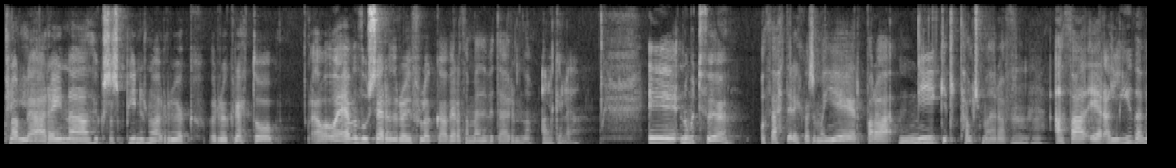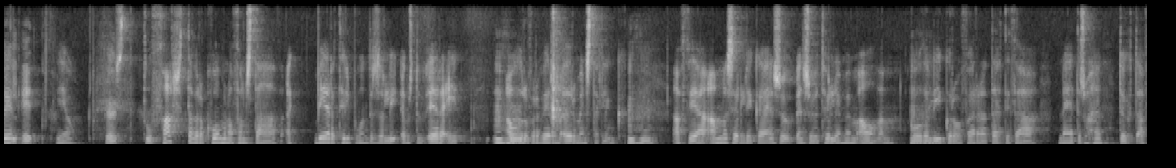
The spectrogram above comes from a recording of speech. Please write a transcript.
klárlega að reyna að hugsa pínu svona rök, rökrétt og, og ef þú serður rauðflögg að vera það meðvitaður um það. Algjörlega. E, Númer tvö, og þetta er eitthvað sem ég er bara mikill talsmaður af, Mhm. að það er að líða vel einn. Já. Veist, Þú þarft að vera komin á þann stað að vera tilbúin til þess að vera einn Mhm. áður að fara að vera með öðrum einstakling -hmm. Af því að annars er líka eins og, eins og við töljum um áðan góða Mhm. líkur á að fara að detti það nei, þetta er svo hendugt af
